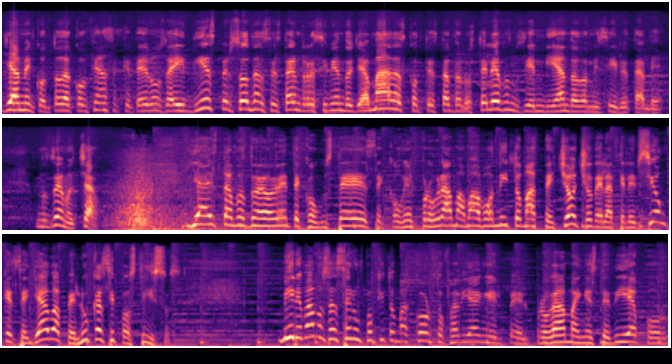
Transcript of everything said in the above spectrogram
llamen con toda confianza que tenemos ahí 10 personas están recibiendo llamadas, contestando los teléfonos y enviando a domicilio también. Nos vemos, chao. Ya estamos nuevamente con ustedes, eh, con el programa más bonito, más pechocho de la televisión que se llama Pelucas y Postizos. Mire, vamos a hacer un poquito más corto, Fabián, el, el programa en este día, por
